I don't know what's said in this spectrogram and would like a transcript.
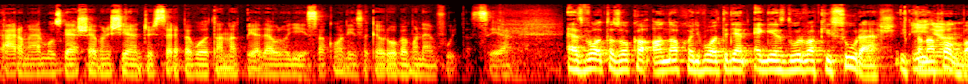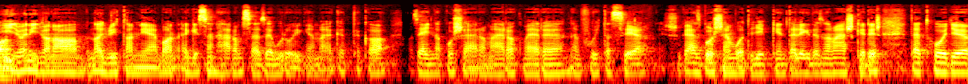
áramármozgásában is jelentős szerepe volt annak például, hogy északon, Észak-Európában nem fújt a szél. Ez volt az oka annak, hogy volt egy ilyen egész durva kiszúrás itt így a napokban? Van, így van, így van. A Nagy-Britanniában egészen 300 euróig emelkedtek a, az egynapos áramárak, mert nem fújt a szél. És a gázból sem volt egyébként elég, de ez a más kérdés. Tehát, hogy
